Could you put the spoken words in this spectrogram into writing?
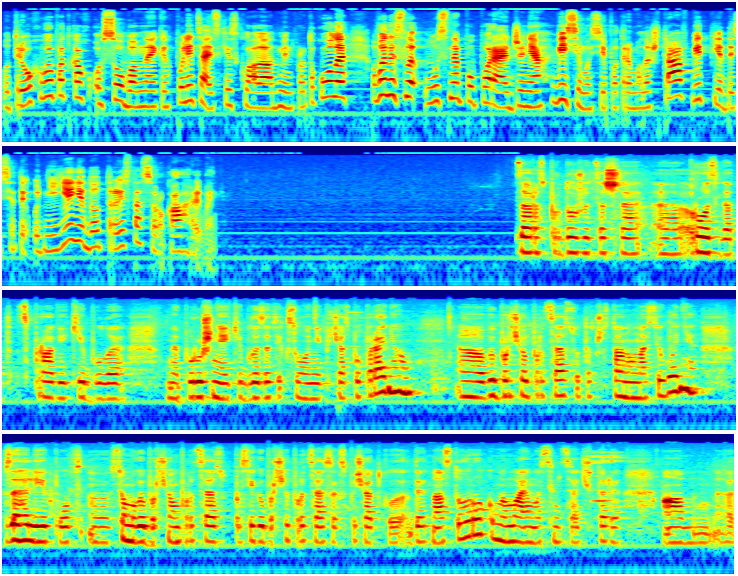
У трьох випадках особам, на яких поліцейські склали адмінпротоколи, винесли усне попередження. Вісім осіб отримали штраф від 51 до 340 гривень. Зараз продовжується ще е, розгляд справ, які були е, порушення, які були зафіксовані під час попереднього е, виборчого процесу. Так що станом на сьогодні, взагалі, по вс- всьому виборчому процесу, по всіх виборчих процесах з початку 2019 року, ми маємо 74 а, е,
